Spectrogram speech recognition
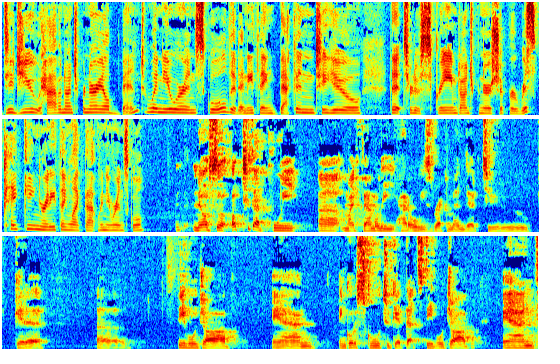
did you have an entrepreneurial bent when you were in school? Did anything beckon to you that sort of screamed entrepreneurship or risk taking or anything like that when you were in school? No. So, up to that point, uh, my family had always recommended to get a, a stable job and and go to school to get that stable job and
